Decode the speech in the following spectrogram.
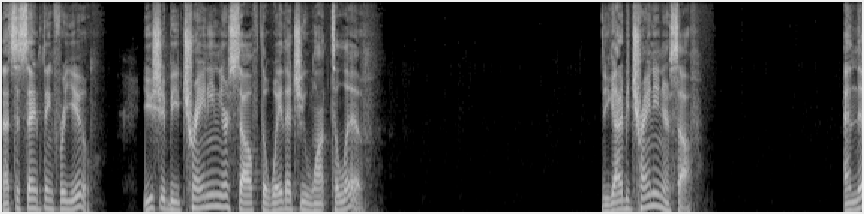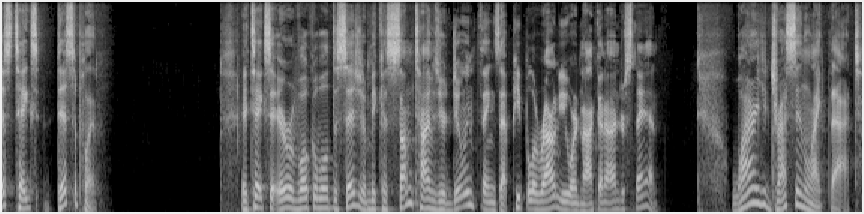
That's the same thing for you. You should be training yourself the way that you want to live. You got to be training yourself. And this takes discipline. It takes an irrevocable decision because sometimes you're doing things that people around you are not going to understand. Why are you dressing like that?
